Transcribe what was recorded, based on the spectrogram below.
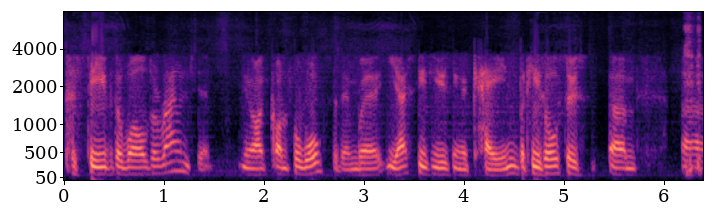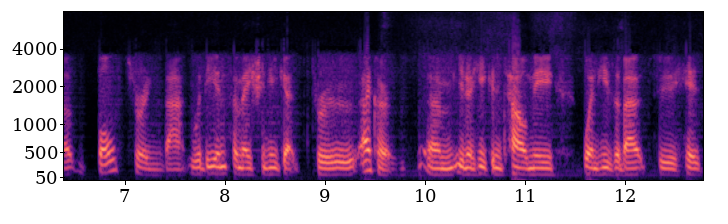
perceive the world around him. You know, I've gone for walks with him where, yes, he's using a cane, but he's also um, uh, bolstering that with the information he gets through echoes. Um, you know, he can tell me when he's about to hit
